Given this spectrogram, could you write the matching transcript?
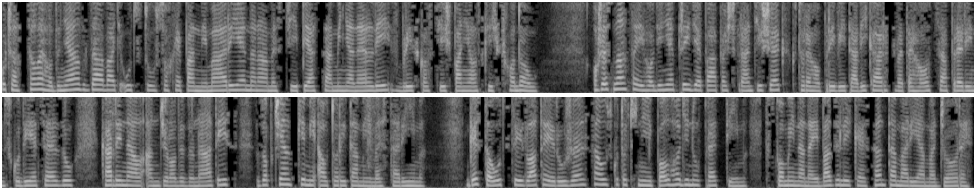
počas celého dňa vzdávať úctu soche Panny Márie na námestí Piazza Mignanelli v blízkosti španielských schodov. O 16. hodine príde pápež František, ktorého privíta vikár svätého Otca pre rímsku diecézu, kardinál Angelo de Donatis, s občianskými autoritami mesta Rím. Gesto úcty Zlatej rúže sa uskutoční pol hodinu predtým v spomínanej bazilike Santa Maria Maggiore.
